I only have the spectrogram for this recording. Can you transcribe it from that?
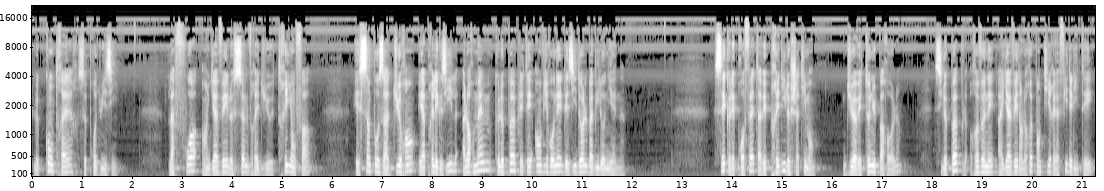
le contraire se produisit. La foi en Yahvé, le seul vrai Dieu, triompha et s'imposa durant et après l'exil, alors même que le peuple était environné des idoles babyloniennes. C'est que les prophètes avaient prédit le châtiment. Dieu avait tenu parole. Si le peuple revenait à Yahvé dans le repentir et la fidélité,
